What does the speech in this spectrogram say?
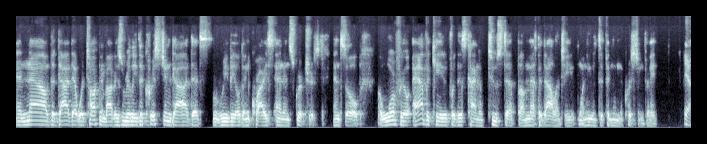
And now the God that we're talking about is really the Christian God that's revealed in Christ and in scriptures. And so Warfield advocated for this kind of two step uh, methodology when he was defending the Christian faith. Yeah,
